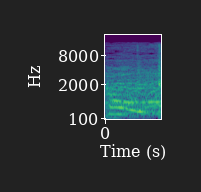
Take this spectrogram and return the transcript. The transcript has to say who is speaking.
Speaker 1: 够了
